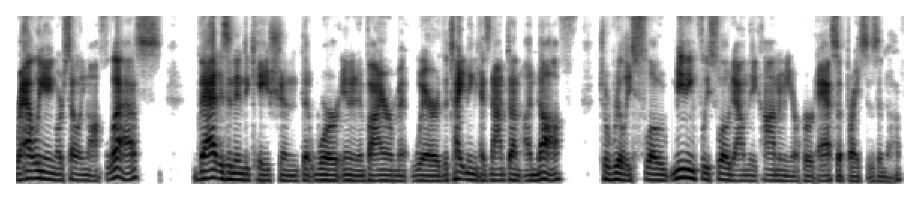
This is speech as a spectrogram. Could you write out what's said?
rallying or selling off less that is an indication that we're in an environment where the tightening has not done enough to really slow meaningfully slow down the economy or hurt asset prices enough.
